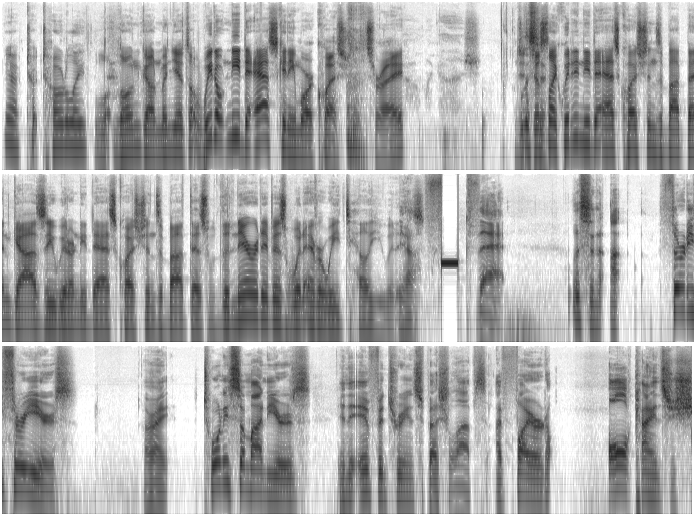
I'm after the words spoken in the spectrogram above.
Yeah, t- totally. L- lone gunman. Yeah, we don't need to ask any more questions, right? Oh my gosh. Just, like we didn't need to ask questions about Benghazi, we don't need to ask questions about this. The narrative is whatever we tell you it is. Yeah. Fuck that. Listen, uh, 33 years. All right. 20 some odd years in the infantry and special ops. I've fired all kinds of shit.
